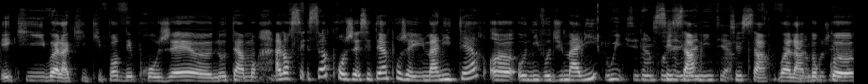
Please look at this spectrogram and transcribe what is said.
et qui, voilà, qui, qui porte des projets euh, notamment. Alors, c'est un projet, c'était un projet humanitaire euh, au niveau du Mali? Oui, c'était un projet humanitaire. C'est ça, voilà. Donc, euh,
